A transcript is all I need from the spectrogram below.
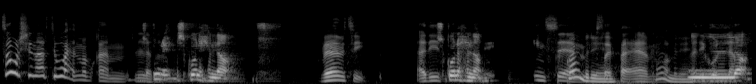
تصور شي نهار واحد ما بقى شكون شكون حنا فهمتي؟ هذه شكون حنا إنسان كاملين. بصفة عامة. كاملين. غادي يقول لا. لا.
